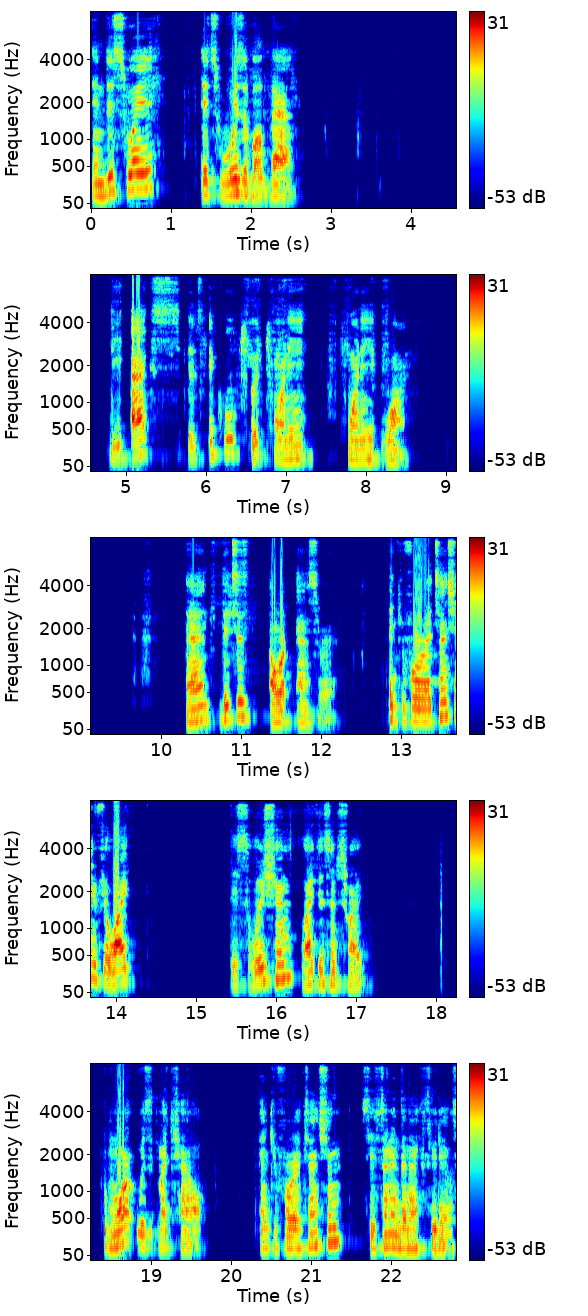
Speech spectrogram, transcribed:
in this way it's visible that the x is equal to 20 21 and this is our answer Thank you for your attention. If you like this solution, like and subscribe. For more, visit my channel. Thank you for your attention. See you soon in the next videos.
